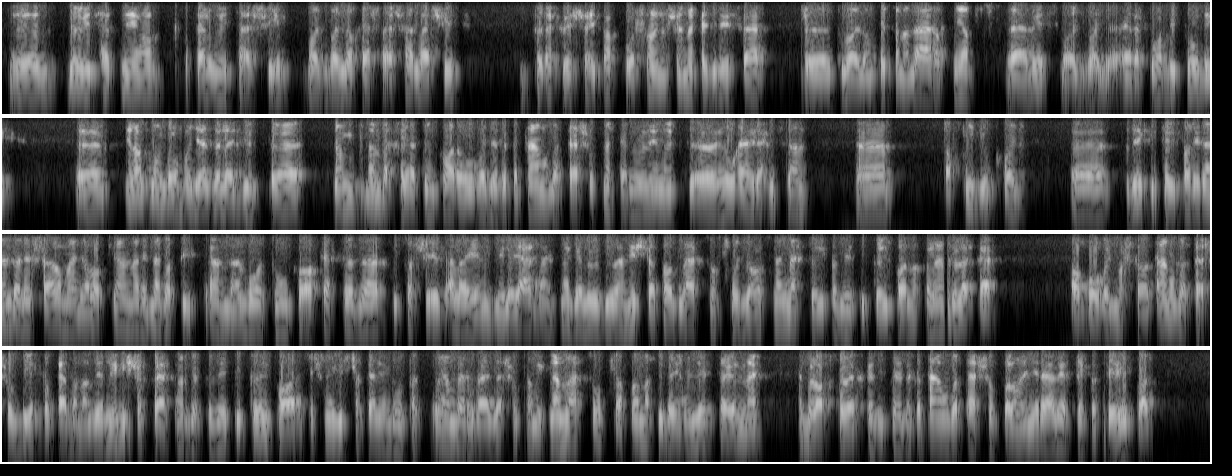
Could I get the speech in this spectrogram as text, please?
bővíthetné a felújítási vagy, vagy lakásvásárlási törekvéseit, akkor sajnos ennek egy része tulajdonképpen az árak miatt elvész, vagy, vagy erre fordítódik. Én azt gondolom, hogy ezzel együtt nem, nem beszélhetünk arról, hogy ezek a támogatások ne kerülnének jó helyre, hiszen azt tudjuk, hogy az építőipari rendelés állomány alapján már egy negatív trendben voltunk a 2020-as év elején, még a járványt megelőzően is, tehát az látszott, hogy valószínűleg megtörik az építőiparnak a lendülete. Abból, hogy most a támogatások birtokában azért mégiscsak felpörgött az építőipar, és mégiscsak elindultak olyan beruházások, amik nem látszottak annak idején, hogy létrejönnek, ebből azt következik, hogy ezek a támogatások valamennyire elérték a céljukat.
